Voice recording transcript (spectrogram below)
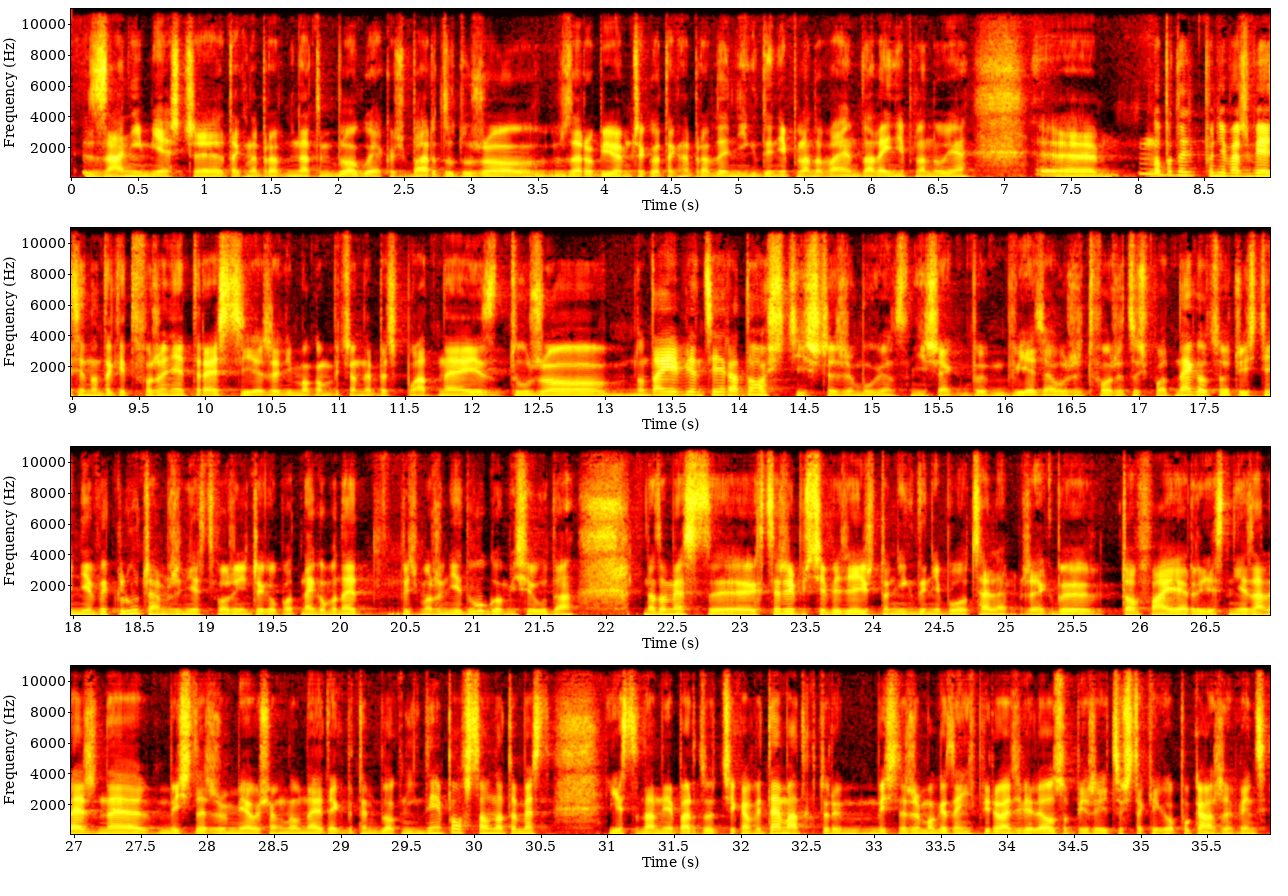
zanim jeszcze tak naprawdę na tym blogu jakoś bardzo dużo zarobiłem, czego tak naprawdę nigdy nie planowałem, dalej nie planuję. E, no bo, ponieważ wiecie, no takie tworzenie treści, jeżeli mogą być one bezpłatne, jest dużo, no daje więcej radości, szczerze mówiąc, niż jakbym wiedział, że tworzę coś płatnego, co oczywiście nie wykluczam, że nie stworzę niczego płatnego, nawet być może niedługo mi się uda. Natomiast e, chcę, żebyście wiedzieli, że to nigdy nie było celem, że jakby to Fire jest niezależne. Myślę, że bym miał osiągnął nawet jakby ten blog nigdy nie powstał. Natomiast jest to dla mnie bardzo ciekawy temat, którym myślę, że mogę zainspirować wiele osób, jeżeli coś takiego pokażę. Więc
